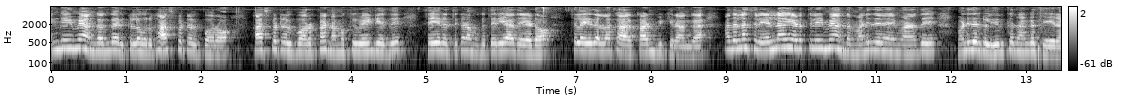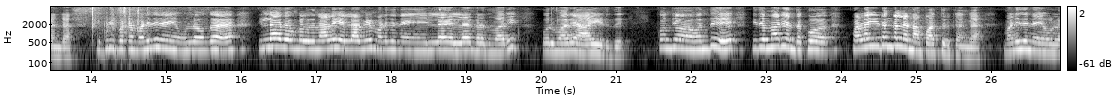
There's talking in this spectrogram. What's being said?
எங்கேயுமே அங்கங்கே இருக்குல்ல ஒரு ஹாஸ்பிட்டல் போகிறோம் ஹாஸ்பிட்டல் போகிறப்ப நமக்கு வேண்டியது செய்கிறதுக்கு நமக்கு தெரியாத இடம். சில இதெல்லாம் கா காண்பிக்கிறாங்க. அதெல்லாம் சில எல்லா இடத்துலையுமே அந்த மனித மனது மனிதர்கள் இருக்க தாங்க செய்கிறாங்க இப்படிப்பட்ட மனிதநேயம் உள்ளவங்க இல்லாதவங்களதுனால எல்லாமே மனிதநேயம் இல்லை இல்லைங்கிறது மாதிரி ஒரு மாதிரி ஆயிடுது. கொஞ்சம் வந்து இதை மாதிரி அந்த பல இடங்களில் நான் பார்த்துருக்கேங்க. மனிதநேயம் உள்ள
